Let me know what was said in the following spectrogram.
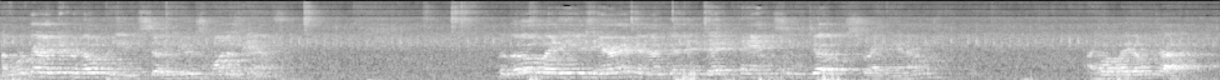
I'm working on different openings, so here's one of them. Hello, my name is Aaron, and I'm going to deadpan some jokes right now. I hope I don't die.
